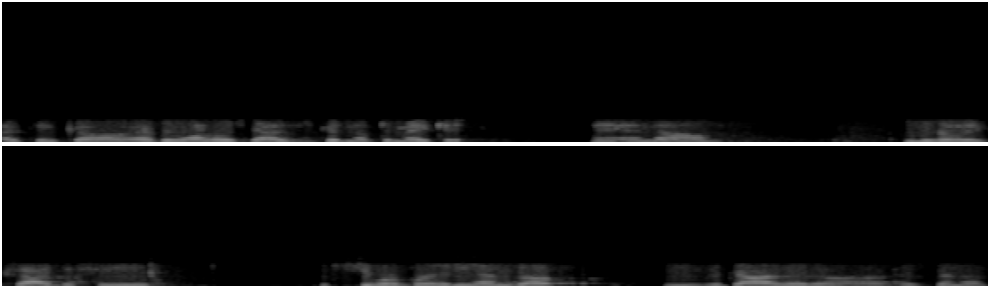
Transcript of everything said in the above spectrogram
I think uh, every one of those guys is good enough to make it, and um, I'm really excited to see see where Brady ends up. He's a guy that uh, has been a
